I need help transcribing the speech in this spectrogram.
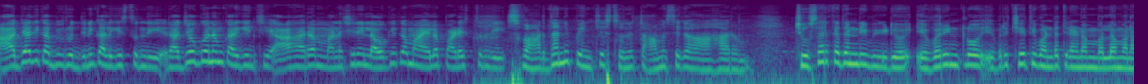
ఆధ్యాత్మిక అభివృద్ధిని కలిగిస్తుంది. రజోగుణం కలిగించే ఆహారం మనిషిని లౌకిక మాయలో పడేస్తుంది. స్వార్థాన్ని పెంచేస్తుంది తామసిక ఆహారం. చూసారు కదండి వీడియో? ఎవరింట్లో ఎవరి చేతి వంట తినడం వల్ల మన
